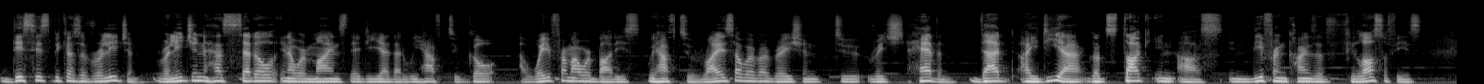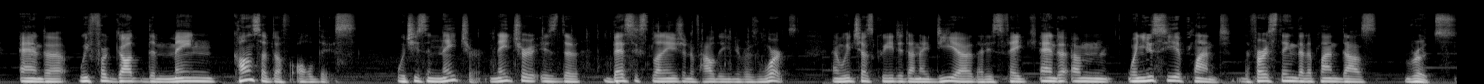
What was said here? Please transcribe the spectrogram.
this is because of religion religion has settled in our minds the idea that we have to go away from our bodies. We have to rise our vibration to reach heaven. That idea got stuck in us in different kinds of philosophies. And uh, we forgot the main concept of all this, which is in nature. Nature is the best explanation of how the universe works. And we just created an idea that is fake. And um, when you see a plant, the first thing that a plant does, roots,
